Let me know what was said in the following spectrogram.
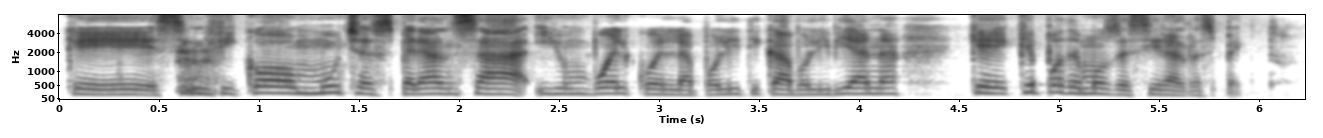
que significó mucha esperanza y un vuelco en la política boliviana. ¿Qué, qué podemos decir al respecto?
